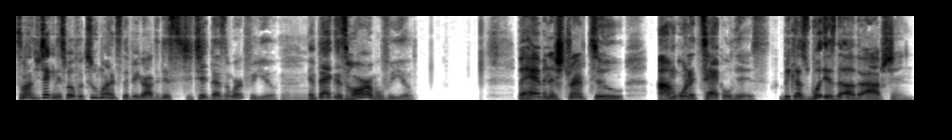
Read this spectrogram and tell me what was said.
Sometimes you're taking this pill for two months to figure out that this shit doesn't work for you. Mm-hmm. In fact, it's horrible for you. But having the strength to, I'm going to tackle this because what is the other option?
